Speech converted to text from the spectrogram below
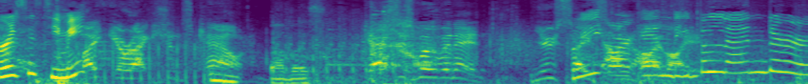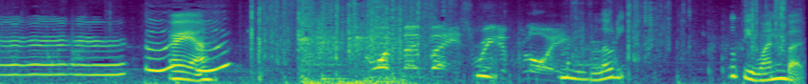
No longer available. Where's his teammate? Make your actions count. Above us. Gas is moving in. You say We are in the highlighted. blender. Oh yeah. Squad member is redeploying. Somebody's loady. Poopy one, but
